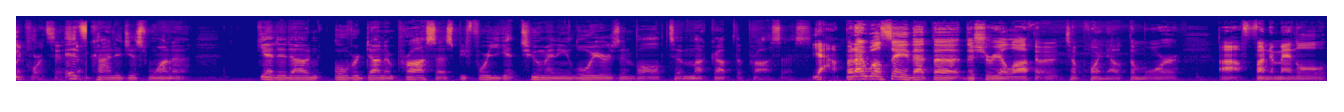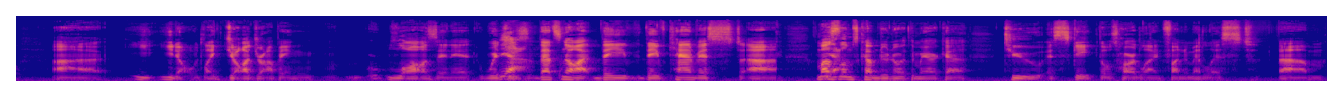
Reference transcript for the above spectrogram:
like the court system. it's kind of just want to get it on, overdone and processed before you get too many lawyers involved to muck up the process. Yeah, but I will say that the the Sharia law, to, to point out the more uh, fundamental, uh, you, you know, like jaw dropping laws in it, which Yeah. is that's not they they've canvassed uh, Muslims come to North America to escape those hardline fundamentalist um,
